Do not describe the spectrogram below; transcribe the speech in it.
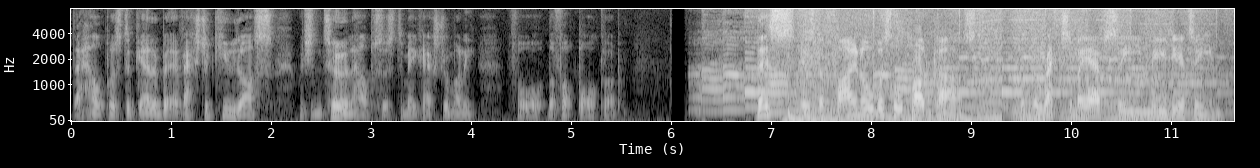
that help us to get a bit of extra kudos, which in turn helps us to make extra money for the football club. This is the Final Whistle podcast from the Wrexham AFC media team.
